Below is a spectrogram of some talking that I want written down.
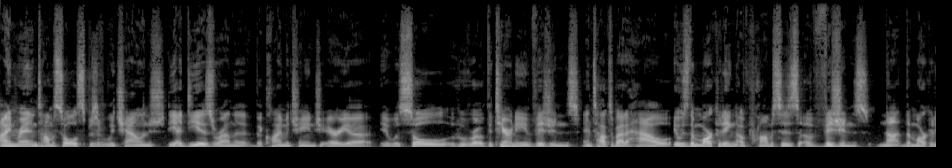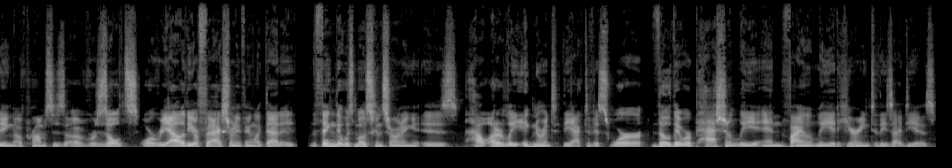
Ayn Rand and Thomas Sowell specifically challenged the ideas around the, the climate change area. It was Sowell who wrote The Tyranny of Visions and talked about how it was the marketing of promises of visions, not the marketing of promises of results or reality or facts or anything like that. It, the thing that was most concerning is how utterly ignorant the activists were, though they were passionately and violently adhering to these ideas.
